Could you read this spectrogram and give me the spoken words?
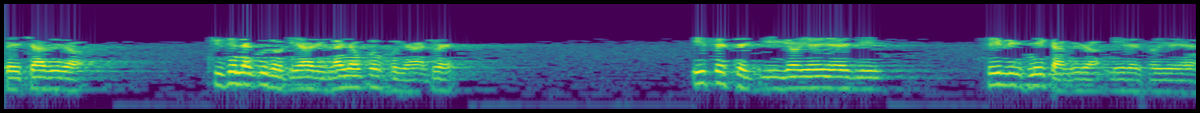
ပယ်ရှားပြီးတော့ကျူးစင်းတဲ့ကုသိုလ်တရားတွေလမ်းကြောင်းပုတ်ဖို့ရာအတွက်ဤဆက်ဆက်ကြီးရောရဲရဲကြီးဆေးလေးနှိမ့်ကန်ပြီးတော့နေတယ်ဆိုရင်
